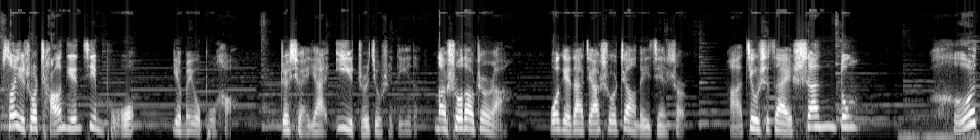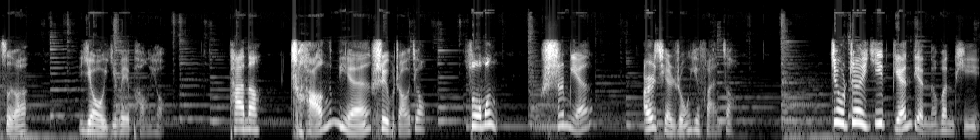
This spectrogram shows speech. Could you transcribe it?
所以说常年进补也没有补好，这血压一直就是低的。那说到这儿啊，我给大家说这样的一件事儿啊，就是在山东菏泽有一位朋友，他呢常年睡不着觉，做梦失眠，而且容易烦躁。就这一点点的问题，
